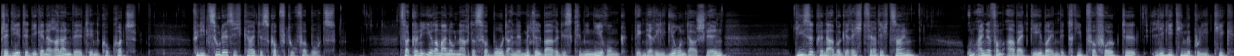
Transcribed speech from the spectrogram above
plädierte die Generalanwältin Kokott für die Zulässigkeit des Kopftuchverbots. Zwar könne ihrer Meinung nach das Verbot eine mittelbare Diskriminierung wegen der Religion darstellen, diese könne aber gerechtfertigt sein, um eine vom Arbeitgeber im Betrieb verfolgte legitime Politik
